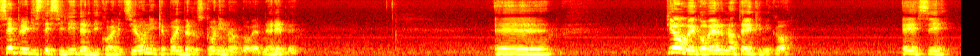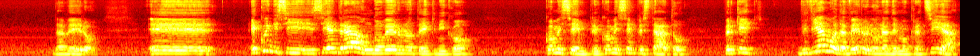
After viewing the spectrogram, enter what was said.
sempre gli stessi leader di coalizioni che poi berlusconi non governerebbe. Eh, piove governo tecnico. Eh sì davvero. Eh, e quindi si, si andrà a un governo tecnico come sempre come sempre stato. Perché viviamo davvero in una democrazia.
